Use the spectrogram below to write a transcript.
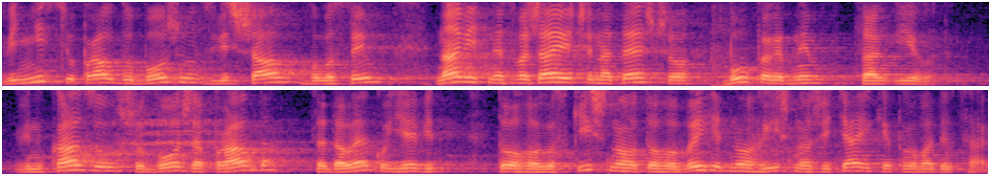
Він ніс цю правду Божу, звіщав, голосив, навіть незважаючи на те, що був перед ним цар Ірод. Він вказував, що Божа правда це далеко є від того розкішного, того вигідного грішного життя, яке провадив цар.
